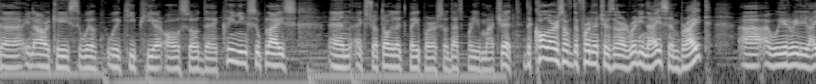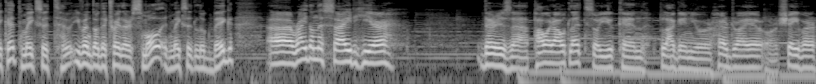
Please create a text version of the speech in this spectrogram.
uh, in our case we'll, we'll keep here also the cleaning supplies and extra toilet paper so that's pretty much it. The colors of the furnitures are really nice and bright uh, we really like it, makes it, even though the trailer is small, it makes it look big. Uh, right on the side here, there is a power outlet, so you can plug in your hair dryer or shaver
